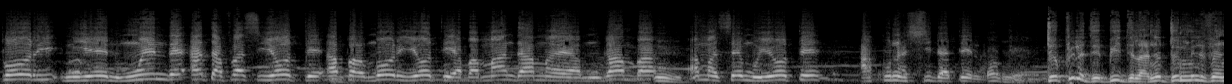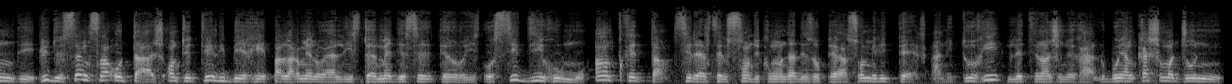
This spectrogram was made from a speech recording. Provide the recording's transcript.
pori ni yenu. Mwende hata fasi yote hapa mbori yote ya bamanda ama ya mungamba ama sehemu yote Depuis le début de l'année 2022, plus de 500 otages ont été libérés par l'armée loyaliste main de ces terroristes au Sidi Roumou. Entre-temps, sur l'instruction du commandant des opérations militaires en Ituri, le lieutenant-général Boyanka Jouni,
